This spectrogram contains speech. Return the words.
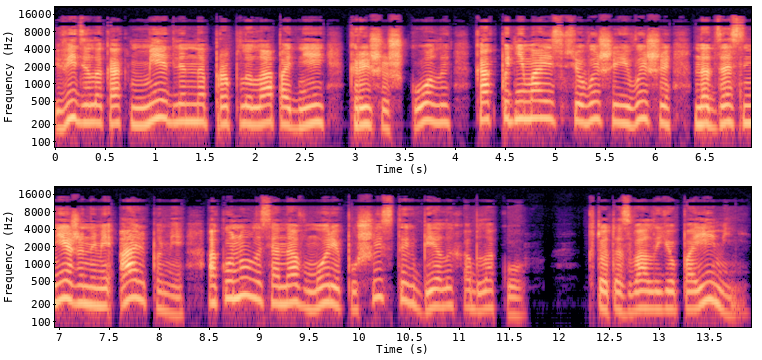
видела, как медленно проплыла под ней крыша школы, как, поднимаясь все выше и выше над заснеженными Альпами, окунулась она в море пушистых белых облаков. Кто-то звал ее по имени,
